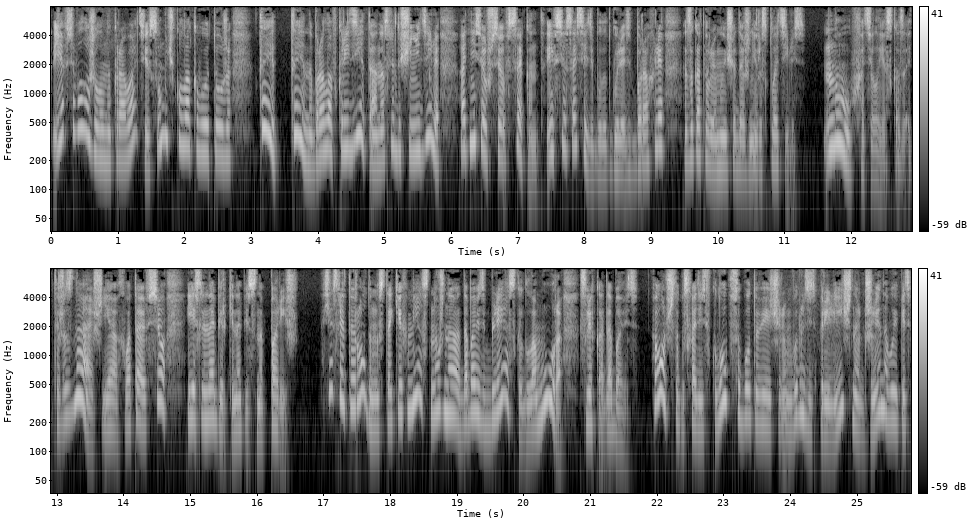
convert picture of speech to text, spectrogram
Я все выложила на кровать и сумочку лаковую тоже. Ты, ты набрала в кредит, а на следующей неделе отнесешь все в секонд, и все соседи будут гулять в барахле, за которое мы еще даже не расплатились. «Ну, — хотела я сказать, — ты же знаешь, я хватаю все, если на бирке написано «Париж». Если ты родом из таких мест, нужно добавить блеска, гламура, слегка добавить. Вот, чтобы сходить в клуб в субботу вечером, выглядеть прилично, джина выпить.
